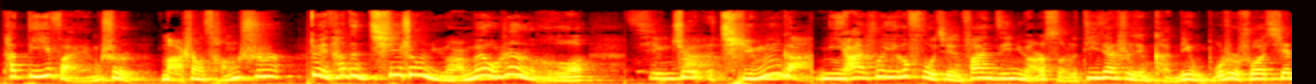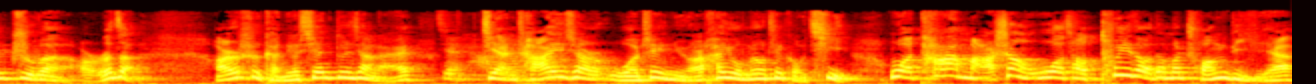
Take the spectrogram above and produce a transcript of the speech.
他第一反应是马上藏尸，对他的亲生女儿没有任何情就情感。你按说一个父亲发现自己女儿死了，第一件事情肯定不是说先质问儿子。而是肯定先蹲下来检查检查一下，我这女儿还有没有这口气？我他马上我操推到他妈床底下，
